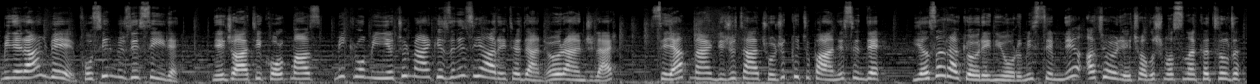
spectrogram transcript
Mineral ve Fosil Müzesi ile Necati Korkmaz Mikro Minyatür Merkezi'ni ziyaret eden öğrenciler, Seyakmer Dijital Çocuk Kütüphanesi'nde Yazarak Öğreniyorum isimli atölye çalışmasına katıldı.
